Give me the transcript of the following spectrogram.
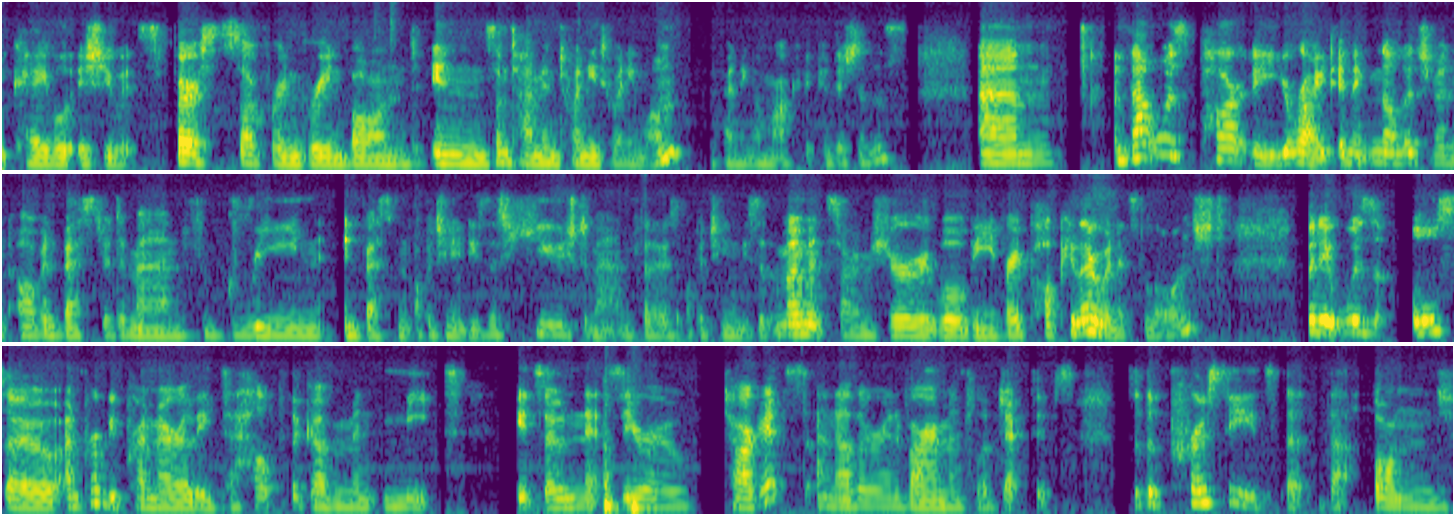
UK will issue its first sovereign green bond in sometime in 2021, depending on market conditions. Um, and that was partly, you're right, an acknowledgement of investor demand for green investment opportunities. There's huge demand for those opportunities at the moment, so I'm sure it will be very popular when it's launched. But it was also, and probably primarily, to help the government meet its own net zero targets and other environmental objectives. So the proceeds that that bond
